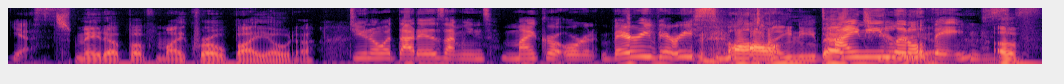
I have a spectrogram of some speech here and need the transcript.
yes. It's made up of microbiota, Do you know what that is? That means microorgan, very very small, tiny tiny little things. of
